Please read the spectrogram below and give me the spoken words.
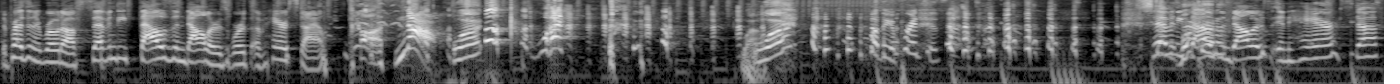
The president wrote off $70,000 worth of hairstyling costs. No! What? What? Wow. What? For the apprentice. seventy thousand dollars in hair stuff.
